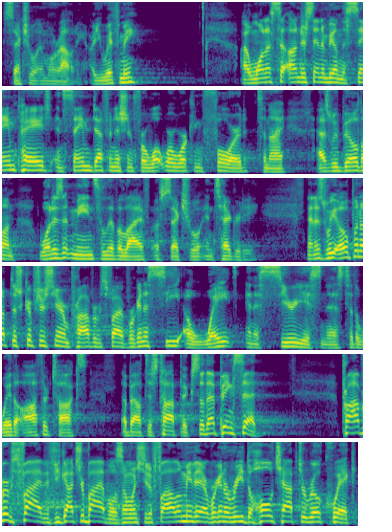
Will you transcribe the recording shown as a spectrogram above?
sexual immorality. Are you with me? I want us to understand and be on the same page and same definition for what we're working forward tonight as we build on what does it mean to live a life of sexual integrity. And as we open up the scriptures here in Proverbs 5, we're going to see a weight and a seriousness to the way the author talks about this topic. So that being said, Proverbs 5, if you got your Bibles, I want you to follow me there. We're going to read the whole chapter real quick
